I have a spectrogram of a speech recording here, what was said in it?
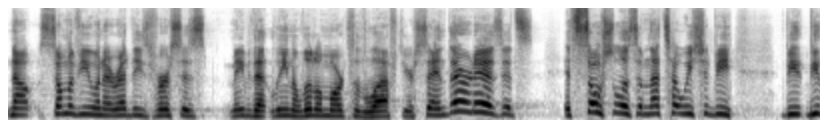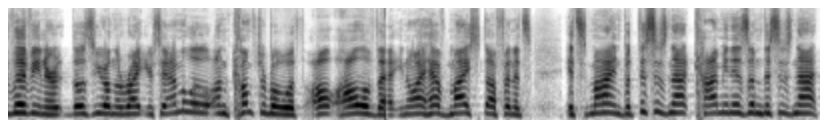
Now, some of you, when I read these verses, maybe that lean a little more to the left, you're saying, there it is, it's, it's socialism. That's how we should be be, be living, or those of you on the right, you're saying, I'm a little uncomfortable with all, all of that. You know, I have my stuff and it's, it's mine, but this is not communism. This is not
